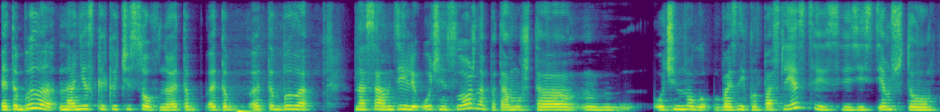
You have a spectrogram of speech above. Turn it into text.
Это было на несколько часов, но это, это, это было на самом деле очень сложно, потому что очень много возникло последствий в связи с тем, что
